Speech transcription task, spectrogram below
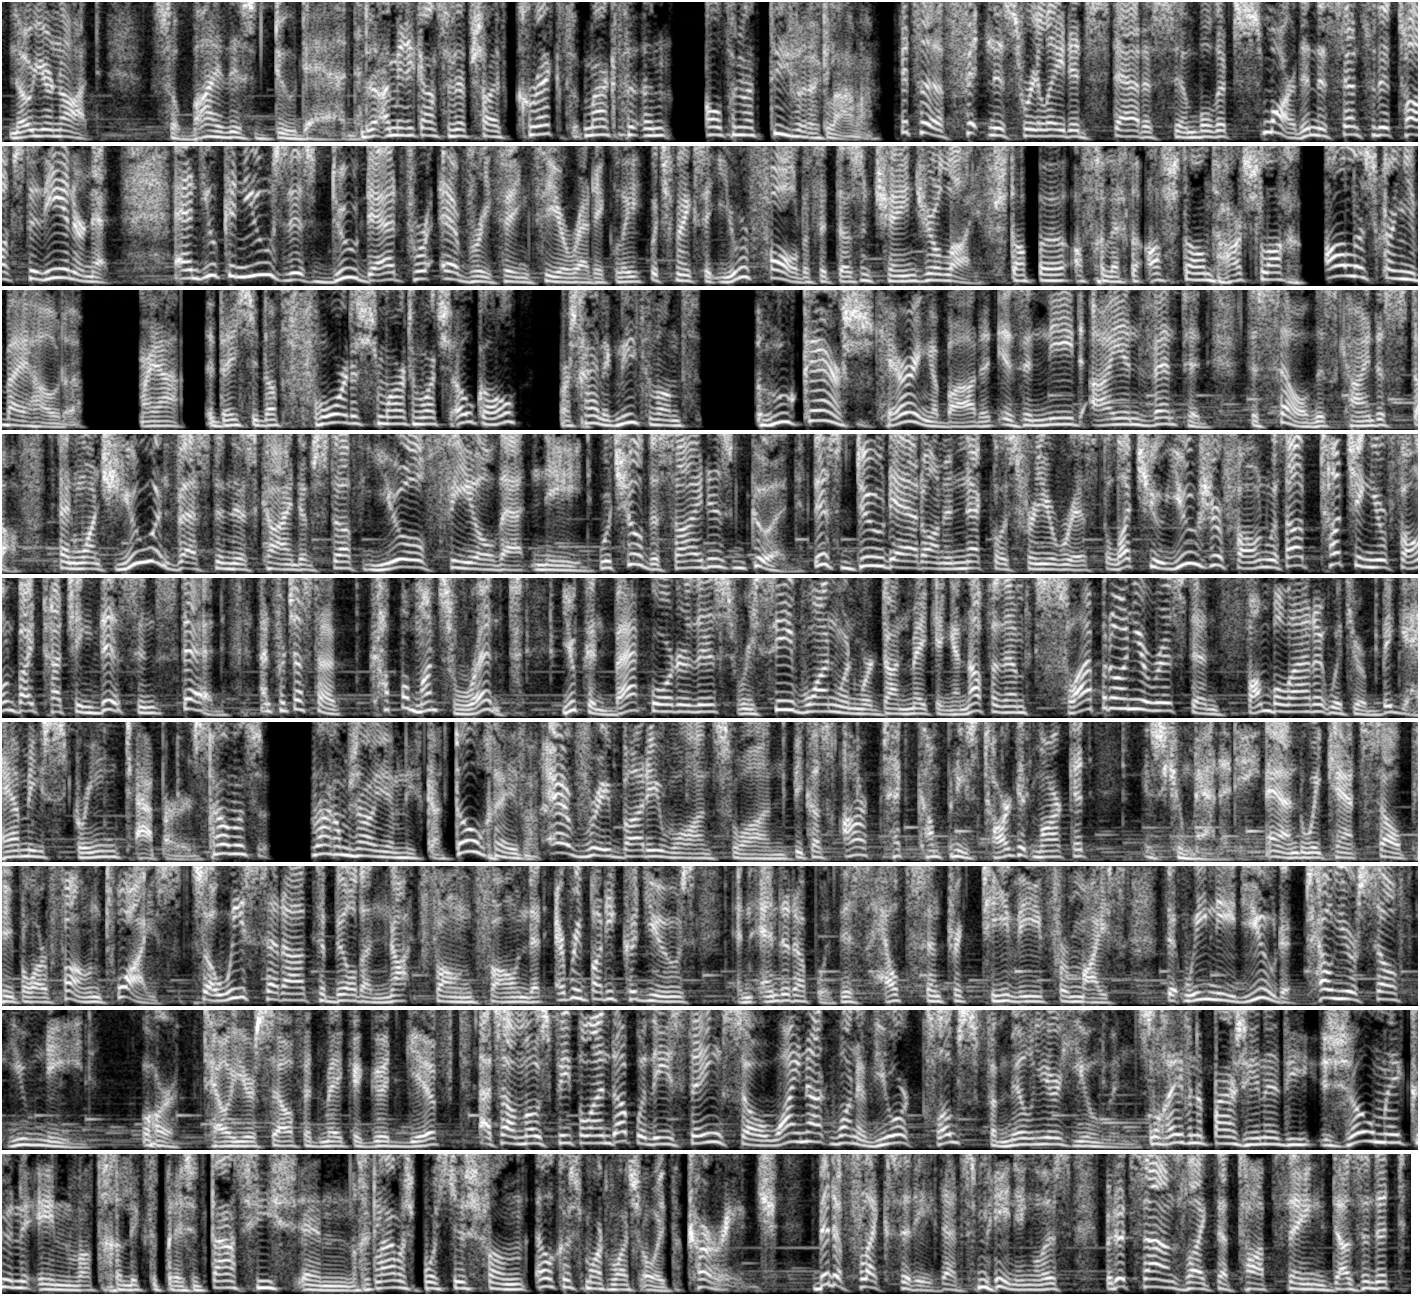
No, you're not. So buy this doodad. De Amerikaanse website Cracked maakte een alternatieve reclame. It's a fitness related status symbol that's smart in the sense that it talks to the internet. And you can use this doodad for everything theoretically, which makes it your fault if it doesn't change your life. Stappen, afgelegde afstand, hartslag, alles kan je bijhouden. Maar ja, deed je dat voor de smartwatch ook al? Waarschijnlijk niet, want who cares? Caring about it is a need I invented to sell this kind of stuff. And once you invest in this kind of stuff, you'll feel that need, which you'll decide is good. This doodad on a necklace for your wrist lets you use your phone without touching your phone by touching this instead. And for just a couple months' rent, you can back order this, receive one when we're done making enough of them, slap it on your wrist, and fumble at it with your big hammy screen tappers. Trouwens, waarom zou je hem niet cadeau geven? Everybody wants one because our tech company's target market is humanity. And we can't sell people our phone twice. So we set out to build a not phone phone that everybody could use and ended up with this health centric TV for mice that we need you to tell yourself you need. Or tell yourself it'd make a good gift? That's how most people end up with these things, so why not one of your close familiar humans? Nog even een paar zinnen die zo mee kunnen in wat gelikte presentaties en reclamespotjes van elke smartwatch ooit. Courage. Bit of flexity, that's meaningless, but it sounds like the top thing, doesn't it?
